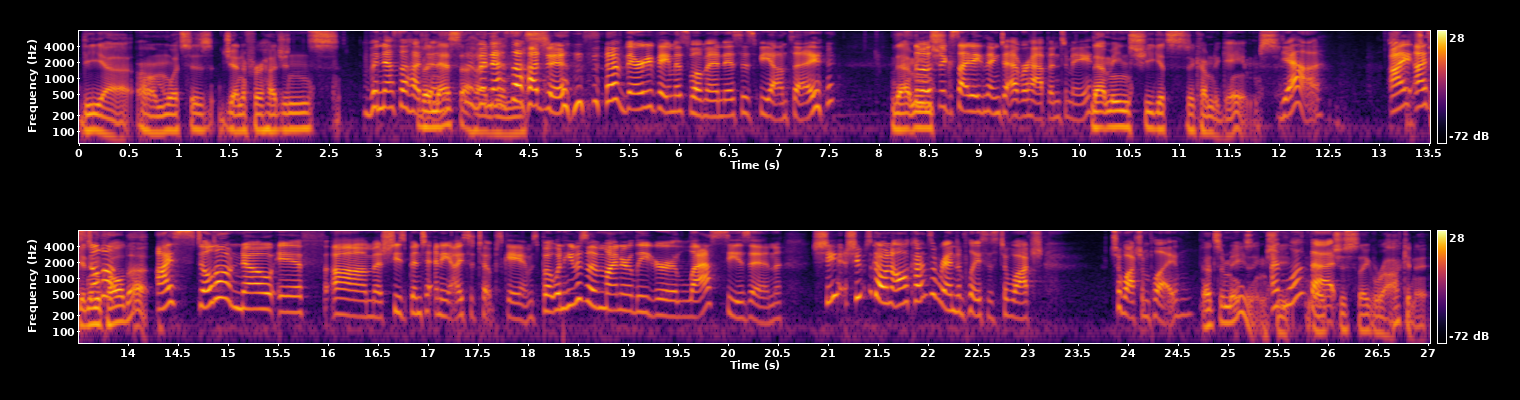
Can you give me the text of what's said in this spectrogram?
The uh, um, what's his Jennifer Hudgens? Vanessa Hudgens. Vanessa Vanessa Hudgens, a very famous woman, is his fiance. That the means most exciting thing to ever happen to me. that means she gets to come to games. Yeah. I, I get still him don't, called up. I still don't know if um, she's been to any Isotopes games, but when he was a minor leaguer last season, she she was going to all kinds of random places to watch to watch him play. That's amazing. She, I love like, that. just like rocking it.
